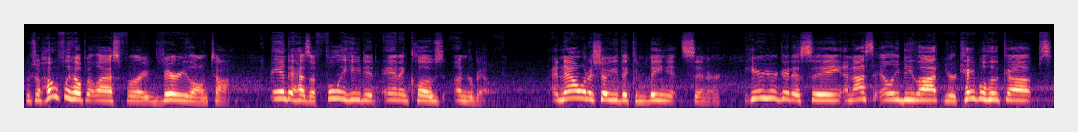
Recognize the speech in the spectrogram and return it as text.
which will hopefully help it last for a very long time. And it has a fully heated and enclosed underbelly. And now I want to show you the convenience center. Here you're going to see a nice LED light, your cable hookups,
